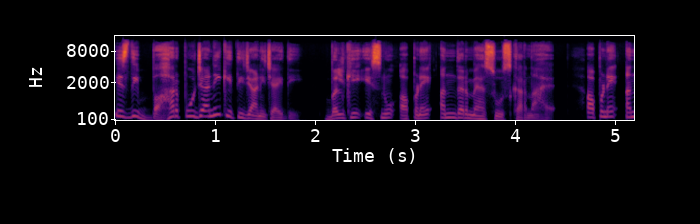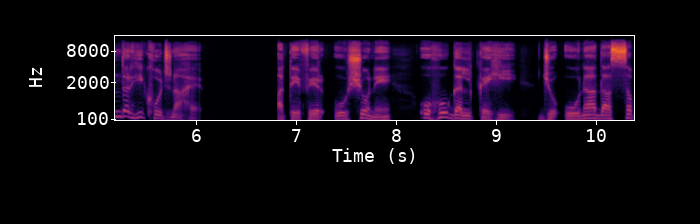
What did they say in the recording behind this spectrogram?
ਇਸ ਦੀ ਬਾਹਰ ਪੂਜਾ ਨਹੀਂ ਕੀਤੀ ਜਾਣੀ ਚਾਹੀਦੀ। ਬਲਕਿ ਇਸ ਨੂੰ ਆਪਣੇ ਅੰਦਰ ਮਹਿਸੂਸ ਕਰਨਾ ਹੈ, ਆਪਣੇ ਅੰਦਰ ਹੀ ਖੋਜਣਾ ਹੈ। ਅਤੇ ਫਿਰ ਓਸ਼ੋ ਨੇ ਉਹ ਗੱਲ ਕਹੀ ਜੋ ਉਹਨਾਂ ਦਾ ਸਭ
